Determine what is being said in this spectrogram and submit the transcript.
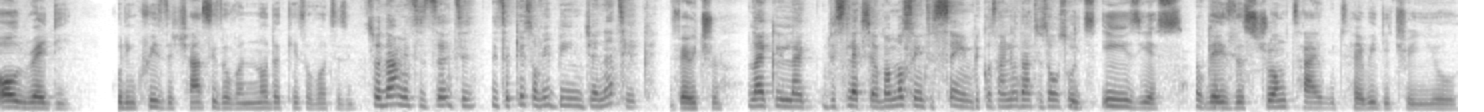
already could increase the chances of another case of autism. So that means it's a, it's, a, it's a case of it being genetic, Very true. likely like dyslexia. But I'm not saying the same because I know that is also. It is, yes. Okay. There is a strong tie with hereditary. You,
